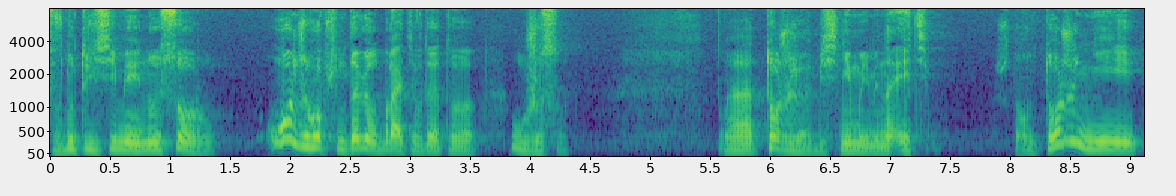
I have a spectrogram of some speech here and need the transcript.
внутри семейную ссору. Он же, в общем, довел братьев до этого ужаса. Э, тоже объяснимо именно этим, что он тоже не,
